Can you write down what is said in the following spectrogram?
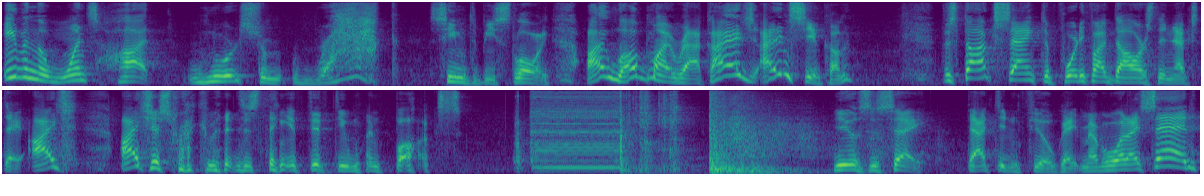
Even the once hot Nordstrom rack seemed to be slowing. I love my rack. I, I didn't see it coming. The stock sank to $45 the next day. I, I just recommended this thing at 51 bucks. Needless to say, that didn't feel great. Remember what I said?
